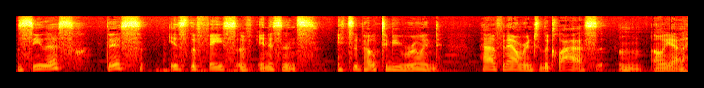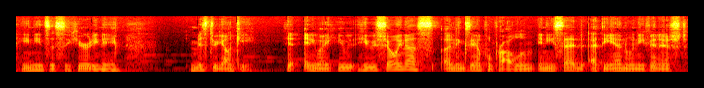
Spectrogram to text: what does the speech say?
See this? This is the face of innocence. It's about to be ruined. Half an hour into the class. Mm, oh yeah, he needs a security name. Mr. Yunky. Yeah, anyway, he, he was showing us an example problem, and he said at the end when he finished,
